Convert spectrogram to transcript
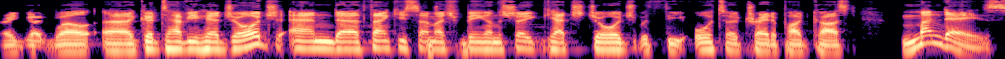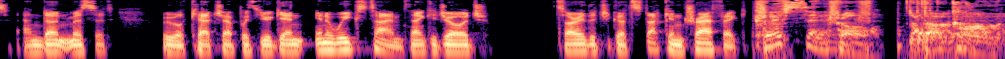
Very good. Well, uh, good to have you here, George. And uh, thank you so much for being on the show. You can catch George with the Auto Trader podcast Mondays, and don't miss it. We will catch up with you again in a week's time. Thank you, George. Sorry that you got stuck in traffic. CliffCentral.com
